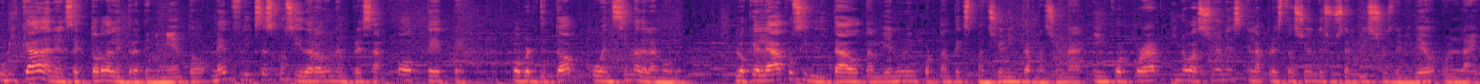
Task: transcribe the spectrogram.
Ubicada en el sector del entretenimiento, Netflix es considerada una empresa OTT, over the top o encima de la nube, lo que le ha posibilitado también una importante expansión internacional e incorporar innovaciones en la prestación de sus servicios de video online.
